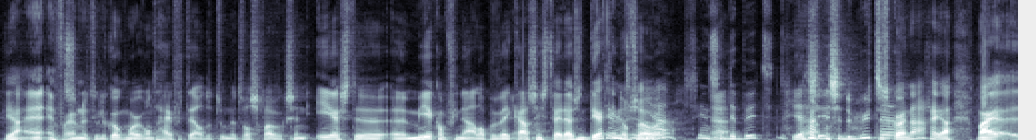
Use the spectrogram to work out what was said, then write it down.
Ja, en, en voor hem natuurlijk ook mooi, want hij vertelde toen... het was geloof ik zijn eerste uh, meerkampfinale op een WK ja. sinds 2013 13, of zo, ja, hoor. sinds zijn debuut. Ja, sinds zijn debuut, dus kan je nagaan, ja. Maar uh,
